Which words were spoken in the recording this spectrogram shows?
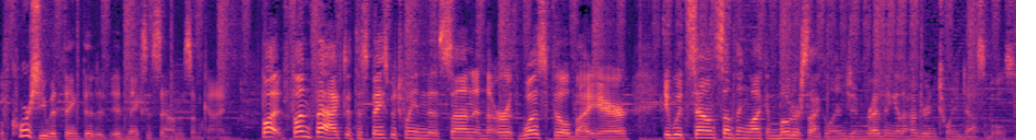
of course you would think that it, it, makes a sound of some kind. But fun fact if the space between the sun and the earth was filled by air, it would sound something like a motorcycle engine revving at 120 decibels.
